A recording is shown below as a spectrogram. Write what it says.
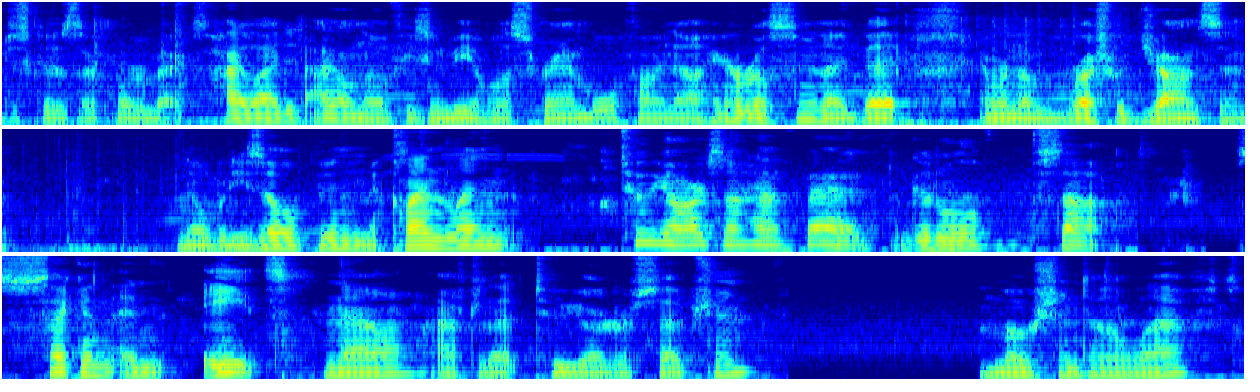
just because their quarterback's highlighted. I don't know if he's going to be able to scramble. We'll find out here real soon, I bet. And we're going to rush with Johnson. Nobody's open. McClendon, two yards, not half bad. A good little stop. Second and eight now, after that two-yard reception. Motion to the left.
